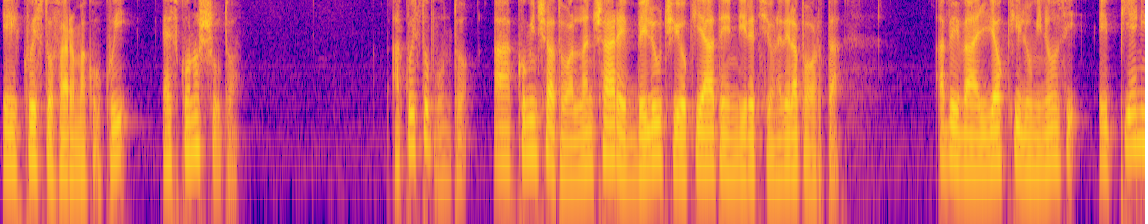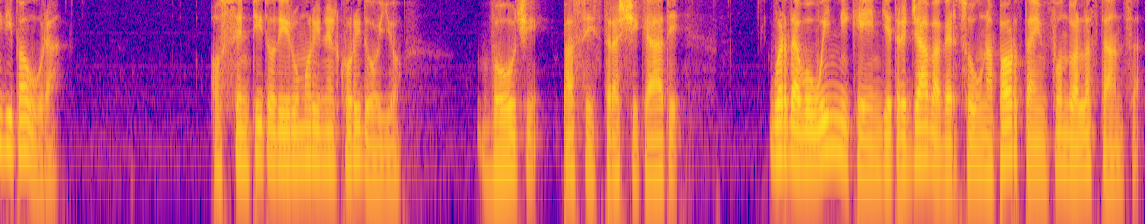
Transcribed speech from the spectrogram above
E questo farmaco qui è sconosciuto. A questo punto ha cominciato a lanciare veloci occhiate in direzione della porta. Aveva gli occhi luminosi e pieni di paura. Ho sentito dei rumori nel corridoio, voci, passi strascicati. Guardavo Winnie che indietreggiava verso una porta in fondo alla stanza.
